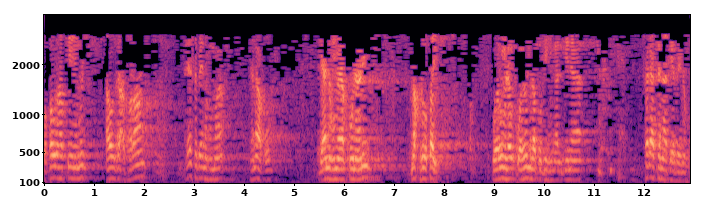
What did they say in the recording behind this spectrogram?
وقولها الطين مد أو زعفران ليس بينهما تناقض لأنهما يكونان مخلوطين ويملق, ويملق بهما البناء فلا تنافي بينهما.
